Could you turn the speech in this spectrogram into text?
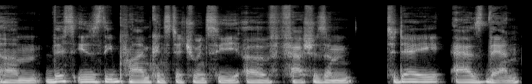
Um, this is the prime constituency of fascism today as then.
